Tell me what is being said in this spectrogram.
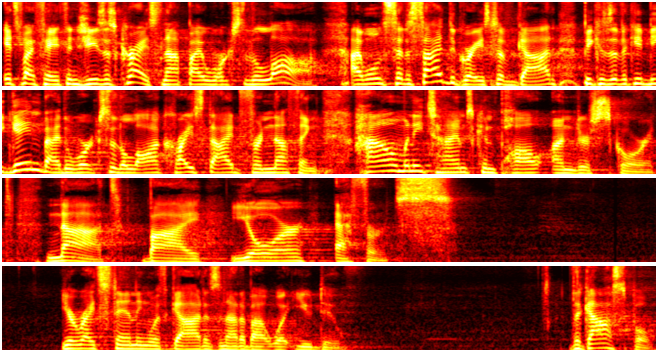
It's by faith in Jesus Christ, not by works of the law. I won't set aside the grace of God because if it could be gained by the works of the law, Christ died for nothing. How many times can Paul underscore it? Not by your efforts. Your right standing with God is not about what you do. The gospel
